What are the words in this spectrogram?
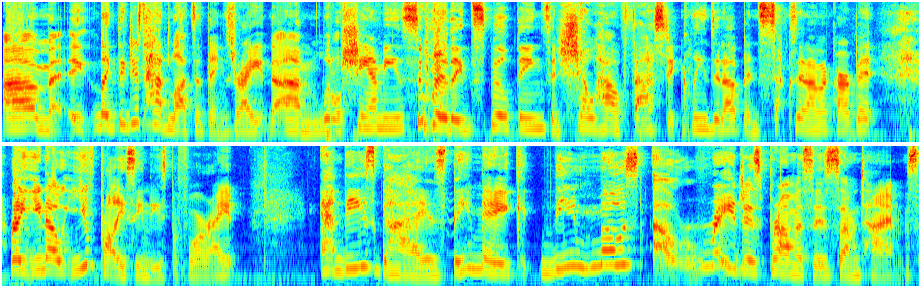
Um, it, like they just had lots of things, right? Um, little chamois where they'd spill things and show how fast it cleans it up and sucks it on a carpet, right? You know, you've probably seen these before, right? And these guys, they make the most outrageous promises sometimes.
